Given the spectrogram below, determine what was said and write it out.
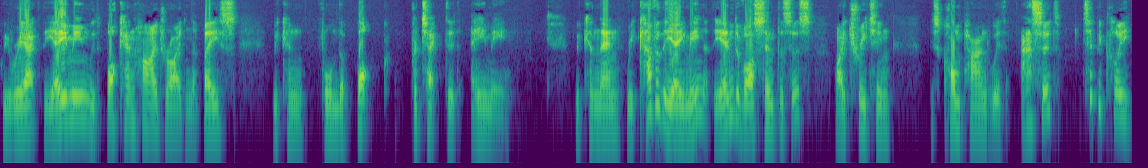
We react the amine with Boc anhydride and the base, we can form the Boc protected amine. We can then recover the amine at the end of our synthesis by treating this compound with acid, typically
